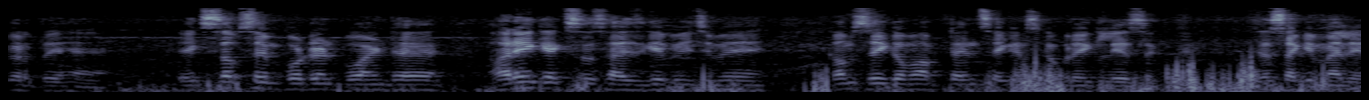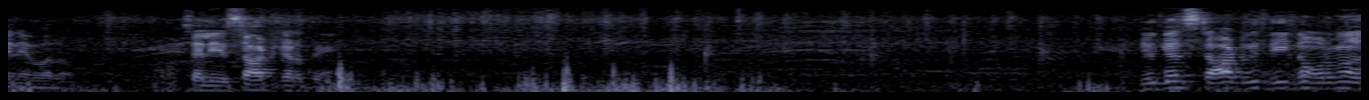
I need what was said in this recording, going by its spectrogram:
करते हैं। एक सबसे इम्पोर्टेंट पॉइंट है, हर एक एक्सरसाइज के बीच में कम से कम आप 10 सेकंड्स का ब्रेक ले सकते हैं, जैसा कि मैं लेने वाला हूँ। चलिए स्टार्ट करते हैं। You can start with normal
